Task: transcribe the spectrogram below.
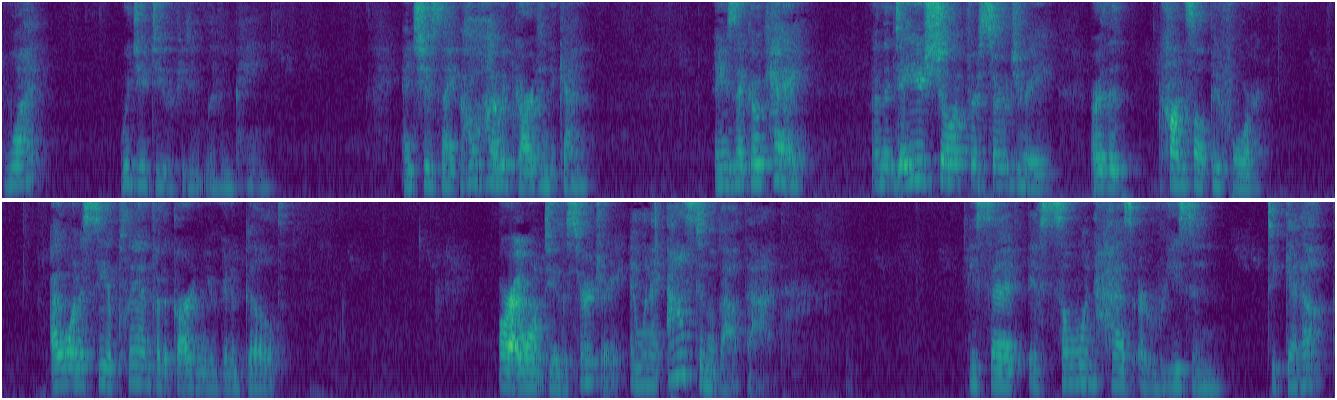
What would you do if you didn't live in pain? And she was like, Oh, I would garden again. And he's like, okay. on the day you show up for surgery or the consult before, I want to see a plan for the garden you're going to build. Or I won't do the surgery. And when I asked him about that, he said, if someone has a reason to get up,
